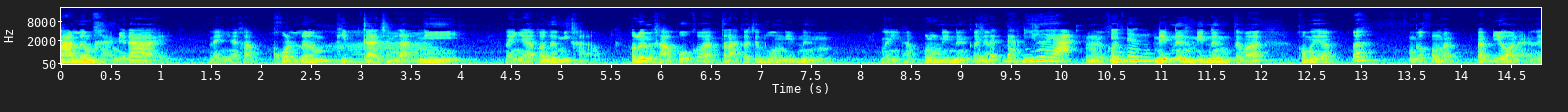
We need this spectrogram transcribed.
บ้านเริ่มขายไม่ได้อะไรเงี้ยครับคนเริ่มผิดการชำระหนี้อะไรเงี้ยก็เริ่มมีข่าวพอเริ่มมีข่าวปุ๊บก็แบบตลาดก็จะร่วงนิดนึงอะไรเงี้ยครับพอร่วงนิดนึงก็จะแบบแบบนี้เลยอะเออคนิดนึงนิดนึงนิดนึงแต่ว่าผมก็จะแบบเออมันก็คงแบบแป๊บเดียวนะอะไร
